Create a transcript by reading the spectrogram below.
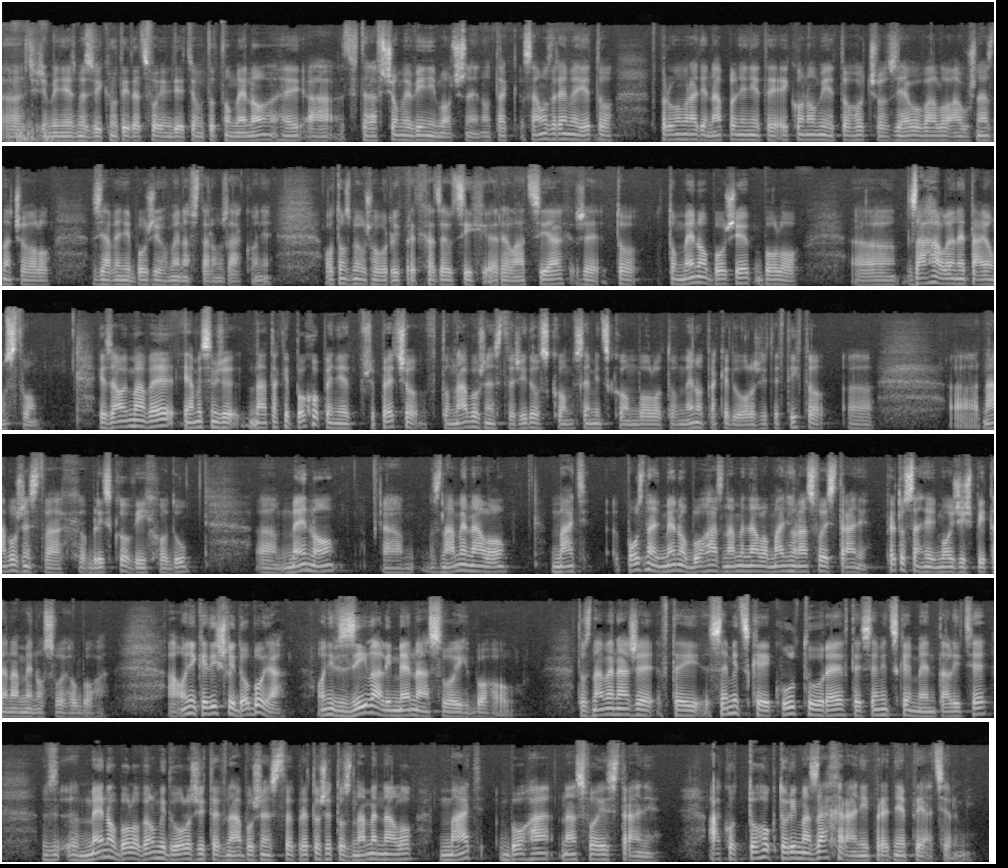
e, čiže my nie sme zvyknutí dať svojim deťom toto meno. Hej, a teda v čom je výnimočné? No tak samozrejme je to v prvom rade naplnenie tej ekonomie toho, čo zjavovalo a už naznačovalo zjavenie Božieho mena v starom zákone. O tom sme už hovorili v predchádzajúcich reláciách, že to, to meno Božie bolo uh, zahalené tajomstvom. Je zaujímavé, ja myslím, že na také pochopenie, že prečo v tom náboženstve židovskom, semickom bolo to meno také dôležité, v týchto uh, náboženstvách Blízkoho východu meno znamenalo mať, poznať meno Boha znamenalo mať ho na svojej strane. Preto sa hneď Mojžiš pýta na meno svojho Boha. A oni, keď išli do boja, oni vzývali mená svojich bohov. To znamená, že v tej semickej kultúre, v tej semickej mentalite meno bolo veľmi dôležité v náboženstve, pretože to znamenalo mať Boha na svojej strane. Ako toho, ktorý ma zachráni pred nepriateľmi.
